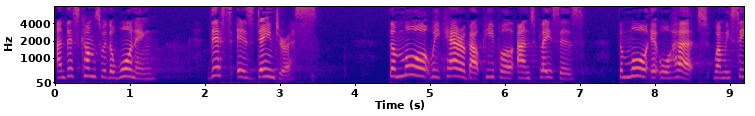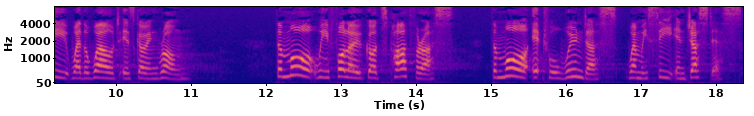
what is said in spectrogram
And this comes with a warning. This is dangerous. The more we care about people and places, the more it will hurt when we see where the world is going wrong. The more we follow God's path for us, the more it will wound us when we see injustice.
